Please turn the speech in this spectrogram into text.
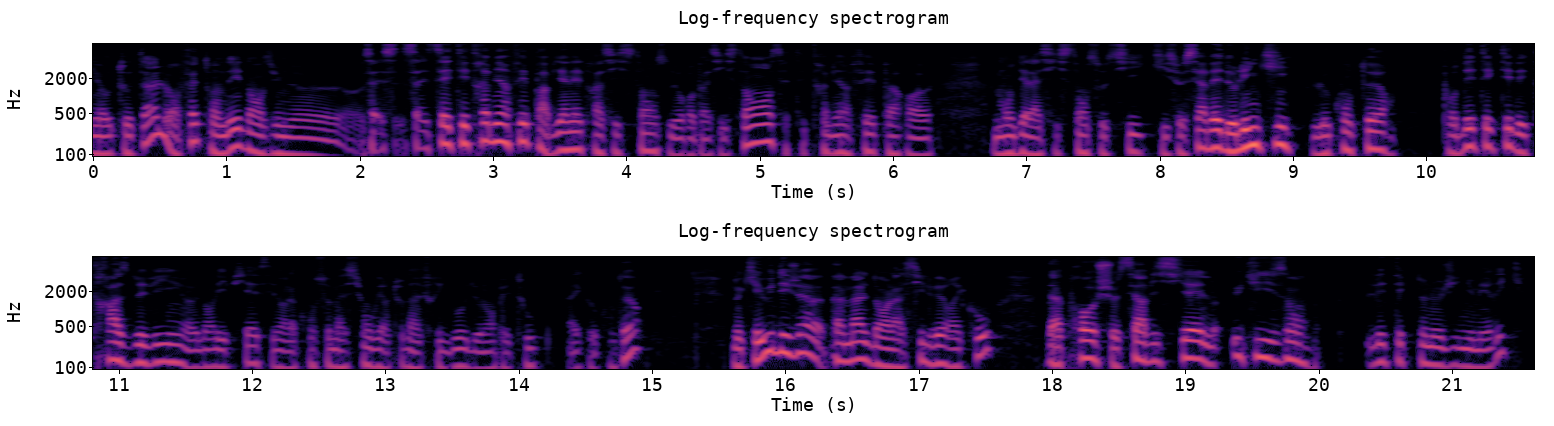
Et au total, en fait, on est dans une... Ça, a été très bien fait par Bien-être Assistance d'Europe Assistance, c'était très bien fait par Mondial Assistance aussi, qui se servait de Linky, le compteur, pour détecter des traces de vie dans les pièces et dans la consommation, ouverture d'un frigo, de lampe et tout, avec le compteur. Donc il y a eu déjà pas mal dans la Silver Echo d'approches servicielles utilisant les technologies numériques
